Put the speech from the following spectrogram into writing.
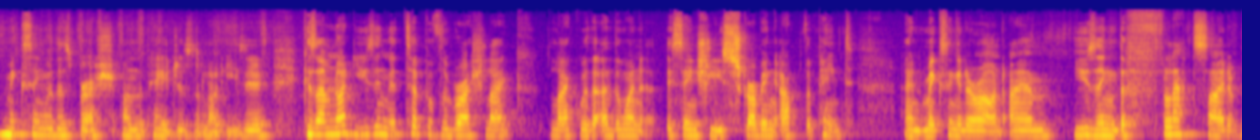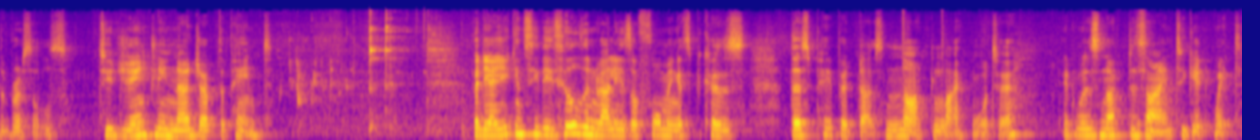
mixing with this brush on the page is a lot easier because I'm not using the tip of the brush like like with the other one essentially scrubbing up the paint and mixing it around I am using the flat side of the bristles to gently nudge up the paint. But yeah you can see these hills and valleys are forming. It's because this paper does not like water. It was not designed to get wet.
